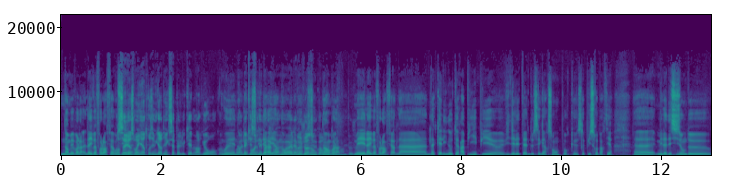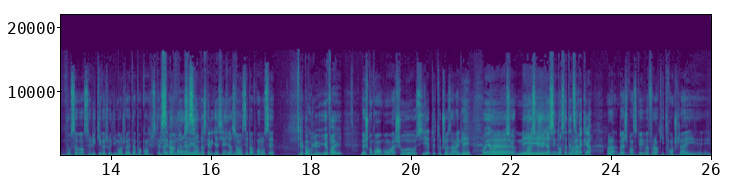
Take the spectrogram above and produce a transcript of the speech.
Non, mais voilà, là il va falloir faire Bon, aussi. sérieusement, il y a un troisième gardien qui s'appelle Lucas Margueron. Ouais, non, la question il n'est est pas là. non. Non, voilà. Mais là, il va falloir faire de la, de la calinothérapie et puis euh, vider les têtes de ces garçons pour que ça puisse repartir. Euh, mais la décision de, pour savoir celui qui va jouer dimanche va être importante parce Il qu'elle va s'est pas prononcé, hein. Pascal Gassien, hier non, soir. il s'est pas prononcé. Il n'a pas voulu. il- Enfin, Mais je comprends. Bon, à chaud aussi, il y a peut-être autre chose à régler. oui, bien sûr. mais- Non, ce que je veux dire, c'est que dans sa tête, c'est pas clair. Voilà. Bah, je pense qu'il va falloir qu'il tranche là il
